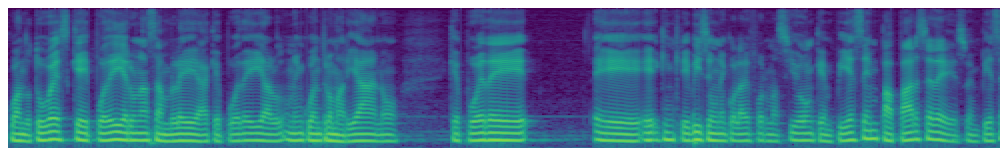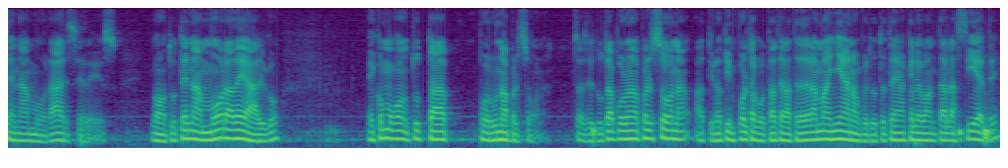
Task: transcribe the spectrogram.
cuando tú ves que puede ir a una asamblea, que puede ir a un encuentro mariano, que puede eh, eh, inscribirse en una escuela de formación, que empiece a empaparse de eso, empiece a enamorarse de eso. Cuando tú te enamoras de algo, es como cuando tú estás por una persona. Sea, si tú estás por una persona, a ti no te importa acostarte a las 3 de la mañana, aunque tú te tengas que levantar a las 7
